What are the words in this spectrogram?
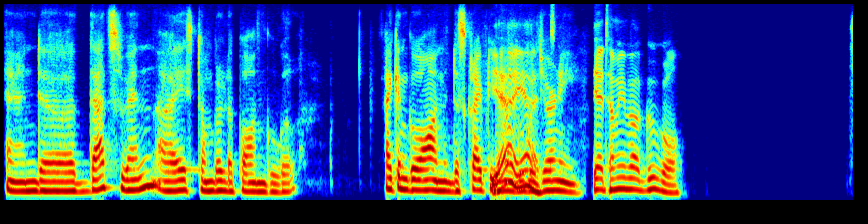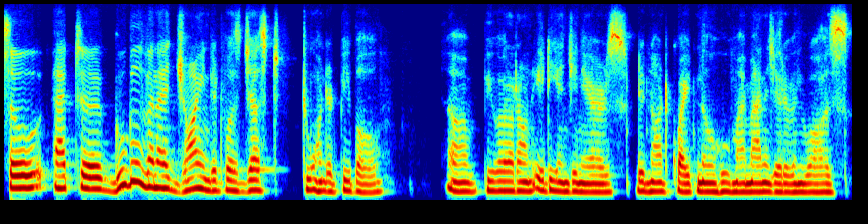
and uh, that's when I stumbled upon Google. I can go on and describe to you Yeah, my Google journey. yeah tell me about google So at uh, Google, when I joined, it was just 200 people. Uh, we were around 80 engineers. Did not quite know who my manager even was.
